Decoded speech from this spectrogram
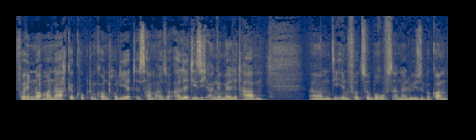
vorhin nochmal nachgeguckt und kontrolliert. Es haben also alle, die sich angemeldet haben, ähm, die Info zur Berufsanalyse bekommen.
